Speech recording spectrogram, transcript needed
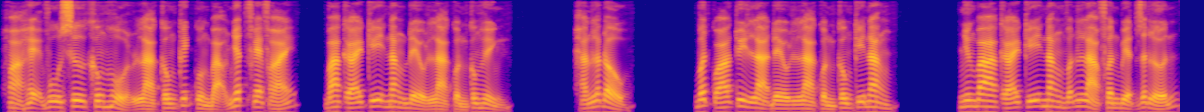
Hỏa hệ vu sư không hổ là công kích cuồng bạo nhất phe phái, ba cái kỹ năng đều là quần công hình. Hắn lắc đầu. Bất quá tuy là đều là quần công kỹ năng, nhưng ba cái kỹ năng vẫn là phân biệt rất lớn.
